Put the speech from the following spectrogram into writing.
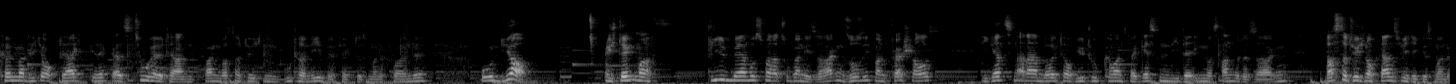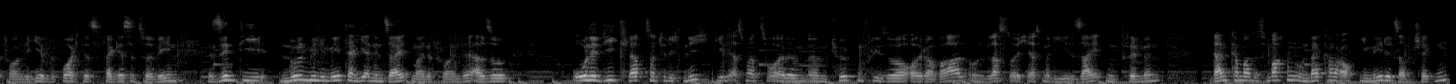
Können man natürlich auch gleich direkt als Zuhälter anfangen, was natürlich ein guter Nebeneffekt ist, meine Freunde. Und ja, ich denke mal, viel mehr muss man dazu gar nicht sagen. So sieht man fresh aus. Die ganzen anderen Leute auf YouTube kann man vergessen, die da irgendwas anderes sagen. Was natürlich noch ganz wichtig ist, meine Freunde, hier, bevor ich das vergesse zu erwähnen, sind die 0 mm hier an den Seiten, meine Freunde. Also ohne die klappt es natürlich nicht. Geht erstmal zu eurem ähm, Türkenfriseur eurer Wahl und lasst euch erstmal die Seiten trimmen. Dann kann man das machen und dann kann man auch die Mädels abchecken.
